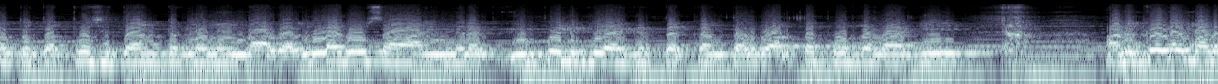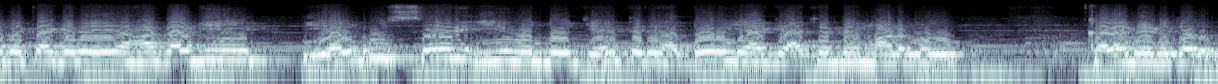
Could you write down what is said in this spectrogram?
ಮತ್ತು ತತ್ವ ಸಿದ್ಧಾಂತಗಳನ್ನು ನಾವೆಲ್ಲರೂ ಸಹ ಇಂದಿನ ಯುಪೀಳಿಗೆಯಾಗಿರ್ತಕ್ಕಂಥವ್ರು ಅರ್ಥಪೂರ್ಣವಾಗಿ ಅನುಕರಣೆ ಮಾಡಬೇಕಾಗಿದೆ. ಹಾಗಾಗಿ ಎಲ್ಲರೂ ಸೇರಿ ಈ ಒಂದು ಜಯಂತಿಯನ್ನು ಅದ್ದೂರಿಯಾಗಿ ಆಚರಣೆ ಮಾಡಲು ಕರೆ ನೀಡಿದರು.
